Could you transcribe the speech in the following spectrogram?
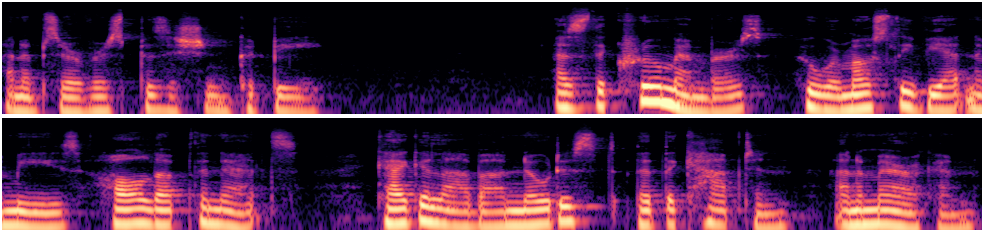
an observer's position could be. As the crew members, who were mostly Vietnamese, hauled up the nets, Kagalaba noticed that the captain, an American,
